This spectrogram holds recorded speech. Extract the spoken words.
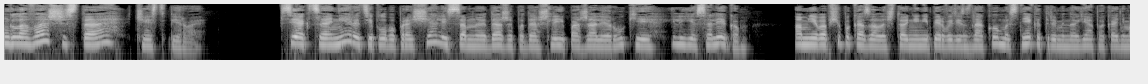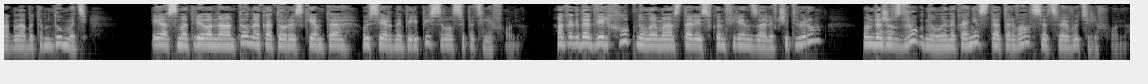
Глава шестая, часть первая. Все акционеры тепло попрощались со мной, даже подошли и пожали руки Илье с Олегом. А мне вообще показалось, что они не первый день знакомы с некоторыми, но я пока не могла об этом думать. Я смотрела на Антона, который с кем-то усердно переписывался по телефону. А когда дверь хлопнула, и мы остались в конференц-зале вчетвером, он даже вздрогнул и наконец-то оторвался от своего телефона.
